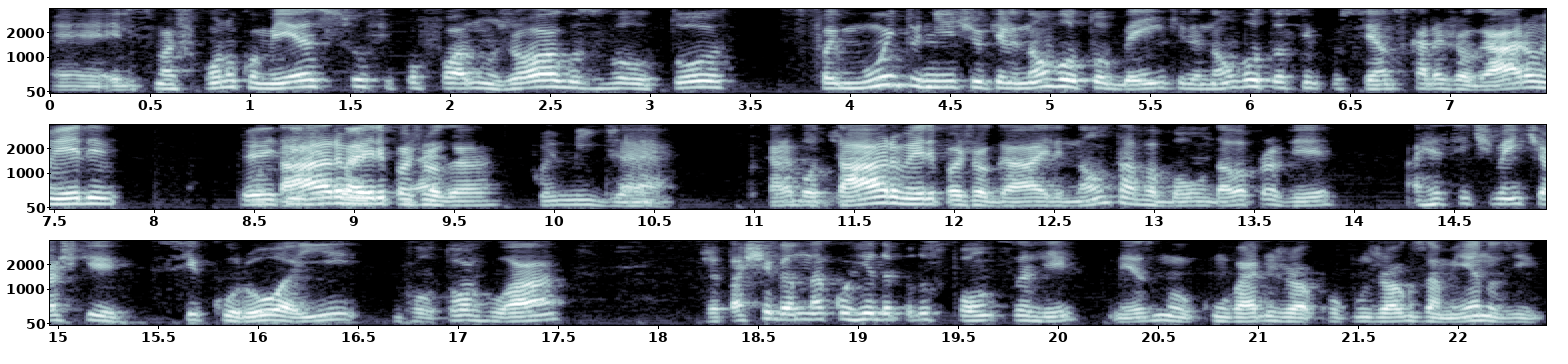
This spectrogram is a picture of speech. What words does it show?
É, ele se machucou no começo, ficou fora nos jogos, voltou. Foi muito nítido que ele não voltou bem, que ele não voltou 100%. Os caras jogaram ele botaram ele para jogar. Foi mídia. É, né? Os caras botaram ele para jogar, ele não tava bom, dava para ver. Aí, recentemente, acho que se curou aí, voltou a voar já tá chegando na corrida pelos pontos ali, mesmo com vários jogos, com jogos a menos. E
